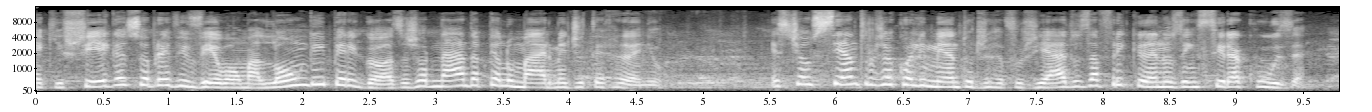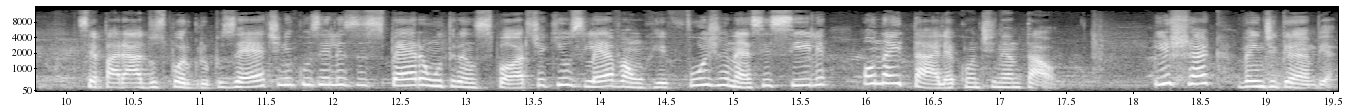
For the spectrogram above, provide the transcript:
aqui chega sobreviveu a uma longa e perigosa jornada pelo mar Mediterrâneo. Este é o centro de acolhimento de refugiados africanos em Siracusa. Separados por grupos étnicos, eles esperam o transporte que os leva a um refúgio na Sicília ou na Itália continental. Ishak vem de Gâmbia.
